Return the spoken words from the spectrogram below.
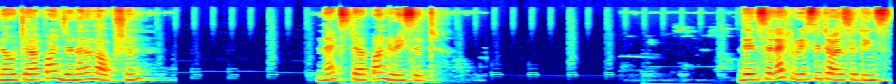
Now tap on general option. Next tap on reset. Then select reset all settings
